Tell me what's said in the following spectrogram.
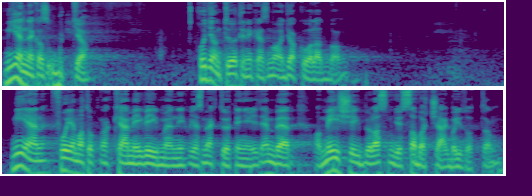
Mi ennek az útja? Hogyan történik ez ma a gyakorlatban? Milyen folyamatoknak kell még végigmenni, hogy ez megtörténjen, hogy egy ember a mélységből azt mondja, hogy szabadságba jutottam.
